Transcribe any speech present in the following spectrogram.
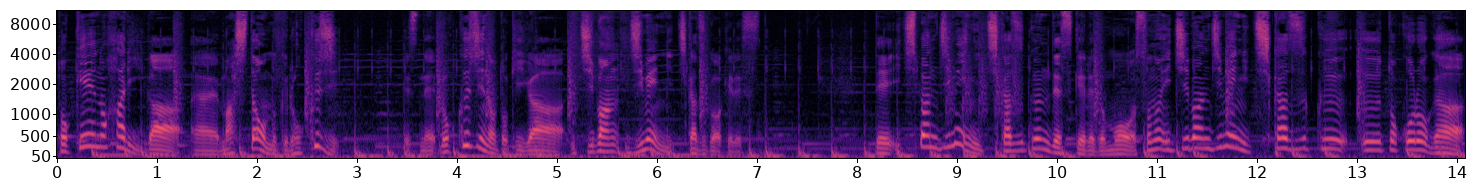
時計の針が、え、真下を向く6時。ですね6時の時が一番地面に近づくわけです。で一番地面に近づくんですけれどもその一番地面に近づくところが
